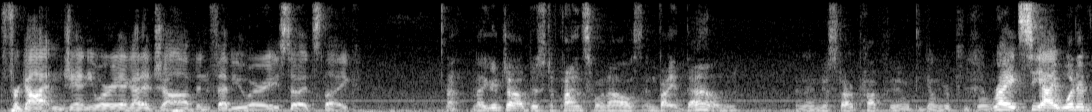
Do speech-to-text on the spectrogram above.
forgot in January. I got a job in February, so it's like Now, your job is to find someone else, invite them, and then you'll start populating with the younger people. right. See, I would have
